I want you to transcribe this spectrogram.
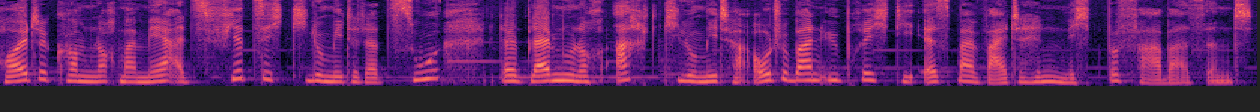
Heute kommen noch mal mehr als 40 Kilometer dazu. Damit bleiben nur noch acht Kilometer Autobahn übrig, die erstmal weiterhin nicht befahrbar sind.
